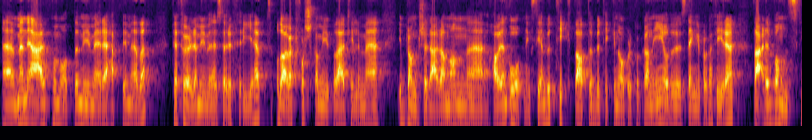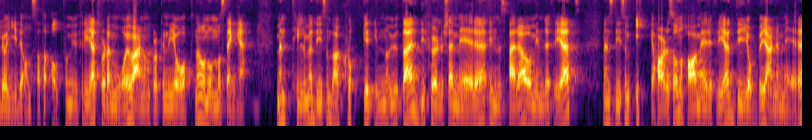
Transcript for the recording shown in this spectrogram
Eh, men jeg er på en måte mye mer happy med det. For jeg føler mye mer større frihet. Og det har vært forska mye på det her, til og med i bransjer der man eh, har en åpningstid i en butikk, da at butikken åpner klokka ni og du stenger klokka fire. Da er det vanskelig å gi de ansatte altfor mye frihet, for det må jo være noen klokka ni å åpne, og noen må stenge. Men til og med de som da klokker inn og ut der, de føler seg mer innesperra og mindre frihet. Mens de som ikke har det sånn, har mer frihet, de jobber gjerne mer,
